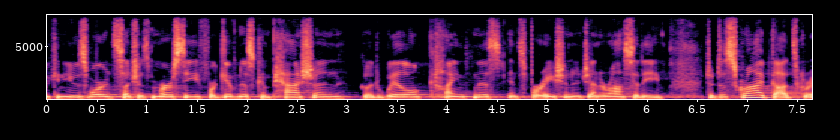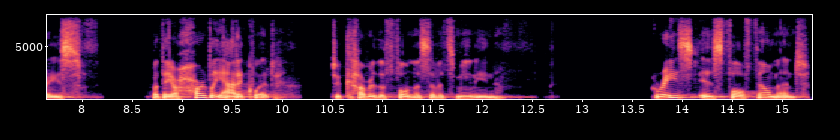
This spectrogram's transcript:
We can use words such as mercy, forgiveness, compassion, goodwill, kindness, inspiration, and generosity to describe God's grace, but they are hardly adequate to cover the fullness of its meaning. Grace is fulfillment.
